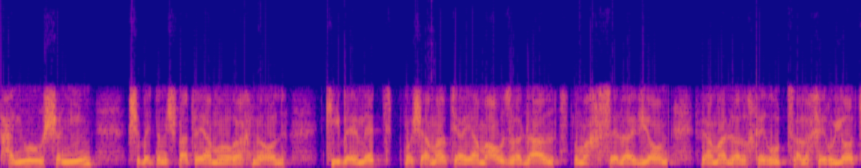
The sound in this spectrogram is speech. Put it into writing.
היו שנים שבית המשפט היה מוערך מאוד, כי באמת, כמו שאמרתי, היה מעוז לדל ומחסה לאביון ועמד על חירות, על החירויות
